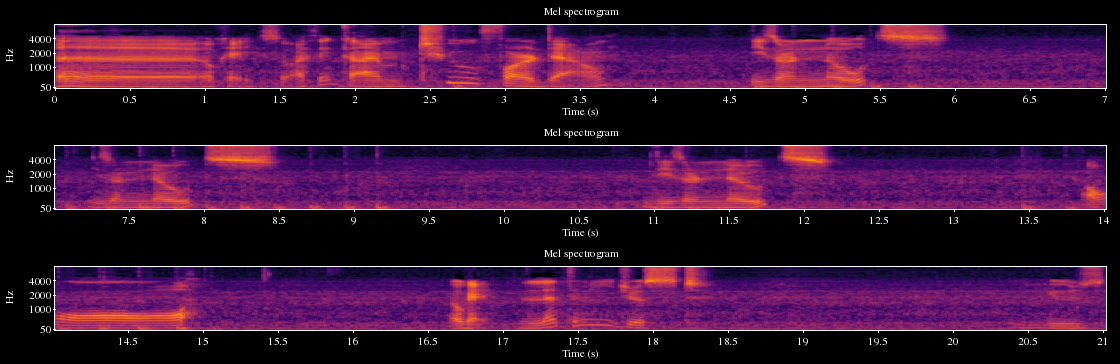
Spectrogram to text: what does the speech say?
Uh, okay, so I think I'm too far down. These are notes. These are notes. These are notes. Oh. Okay, let me just use.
